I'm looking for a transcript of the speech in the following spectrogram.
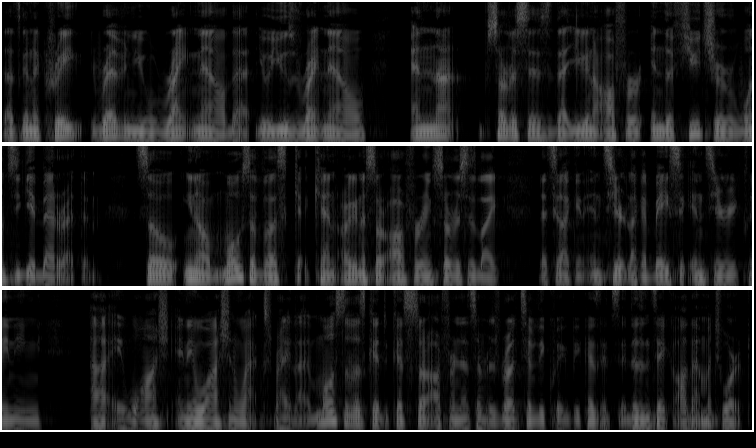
that's going to create revenue right now that you'll use right now and not services that you're going to offer in the future once you get better at them. So, you know, most of us can are to start offering services like let's say like an interior like a basic interior cleaning uh, a wash and a wash and wax, right? Like most of us could could start offering that service relatively quick because it's it doesn't take all that much work.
